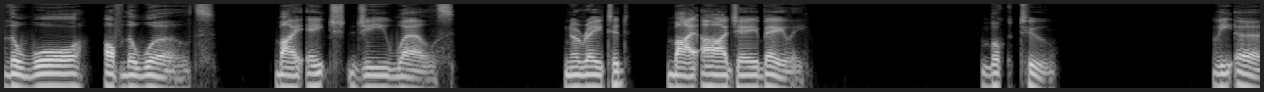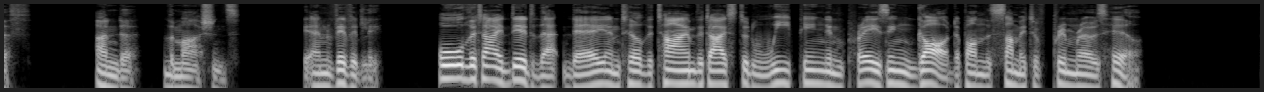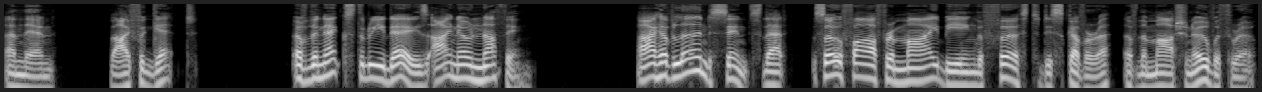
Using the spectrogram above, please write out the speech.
The War of the Worlds by H. G. Wells. Narrated by R. J. Bayley. Book 2 The Earth Under the Martians. And vividly, all that I did that day until the time that I stood weeping and praising God upon the summit of Primrose Hill. And then I forget. Of the next three days, I know nothing. I have learned since that, so far from my being the first discoverer of the Martian overthrow,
